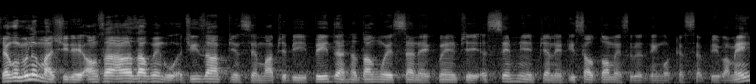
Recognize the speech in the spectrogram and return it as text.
ရန်ကုန်မြို့လယ်မှာရှိတဲ့အောင်ဆန်းအားကစားကွင်းကိုအကြီးစားပြင်ဆင်မှာဖြစ်ပြီးပေးသက်2000ခွဲဆန့်တဲ့ကွင်းအဖြစ်အစင်းမြင့်ပြန်လည်တိစောက်သွားမယ်ဆိုတဲ့သတင်းကိုတင်ဆက်ပေးပါမယ်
